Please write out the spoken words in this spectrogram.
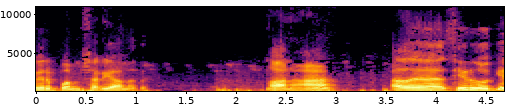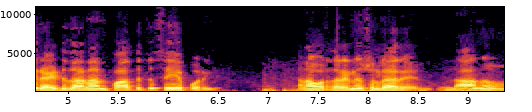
விருப்பம் சரியானது. ஆனால் அதை சீர்தூக்கி ரைட்டு தானான்னு பார்த்துட்டு செய்ய போகிறீங்க ஆனால் ஒருத்தர் என்ன சொல்கிறாரு நானும்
